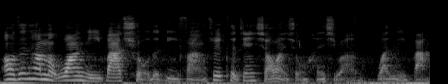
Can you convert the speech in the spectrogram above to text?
哦，这是他们挖泥巴球的地方，所以可见小浣熊很喜欢玩泥巴。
